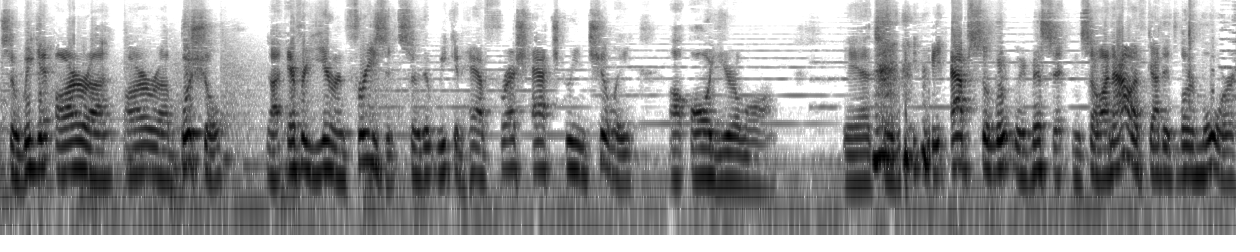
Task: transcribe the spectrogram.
so we get our uh, our uh, bushel every year and freeze it so that we can have fresh Hatch Green Chili all year long. And so we, we absolutely miss it. And so now I've got to learn more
